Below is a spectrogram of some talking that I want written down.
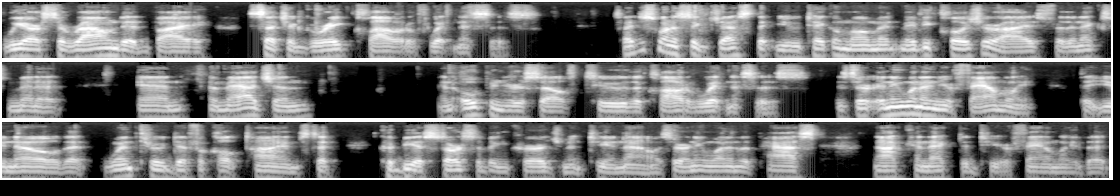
we are surrounded by such a great cloud of witnesses. So I just want to suggest that you take a moment, maybe close your eyes for the next minute and imagine and open yourself to the cloud of witnesses. Is there anyone in your family that you know that went through difficult times that could be a source of encouragement to you now? Is there anyone in the past not connected to your family that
